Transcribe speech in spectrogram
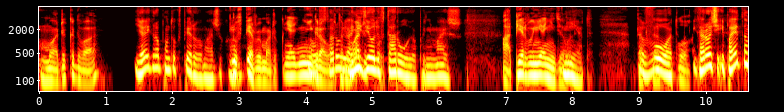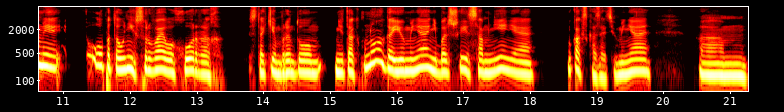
Magic 2. Я играл, по-моему, только в первую Magic. Ну, в первую Magic. Я не а играл. Вторую, они Magic. делали вторую, понимаешь? А, первую не они делали? Нет. Так, вот. И, короче, и поэтому опыта у них в survival хоррорах с таким брендом не так много, и у меня небольшие сомнения, ну, как сказать, у меня эм,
